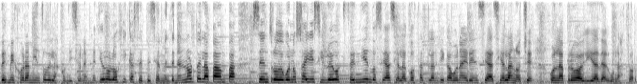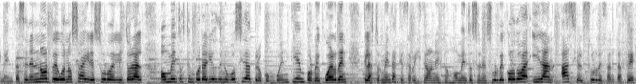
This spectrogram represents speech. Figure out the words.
desmejoramiento de las condiciones meteorológicas, especialmente en el norte de La Pampa, centro de Buenos Aires y luego extendiéndose hacia la costa atlántica bonaerense hacia la noche con la probabilidad de algunas tormentas. En el norte de Buenos Aires, sur del litoral, aumentos temporarios de nubosidad, pero con buen tiempo. Recuerden que las tormentas que se registraron en estos momentos en el sur de Córdoba irán hacia el sur de Santa Fe,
